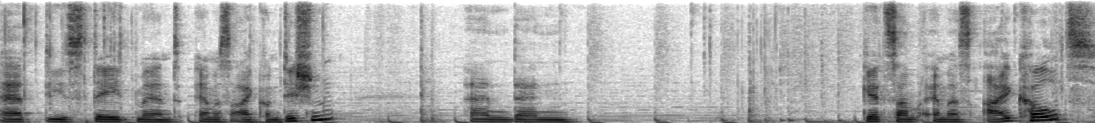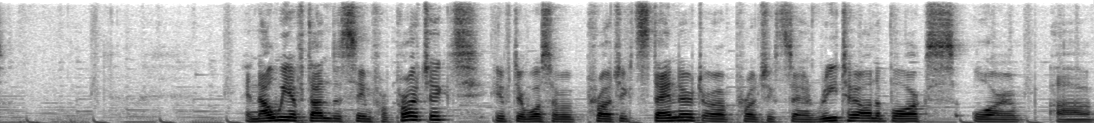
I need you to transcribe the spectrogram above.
add the statement MSI condition and then get some MSI codes. And now we have done the same for project. If there was a project standard or a project standard retail on the box or a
